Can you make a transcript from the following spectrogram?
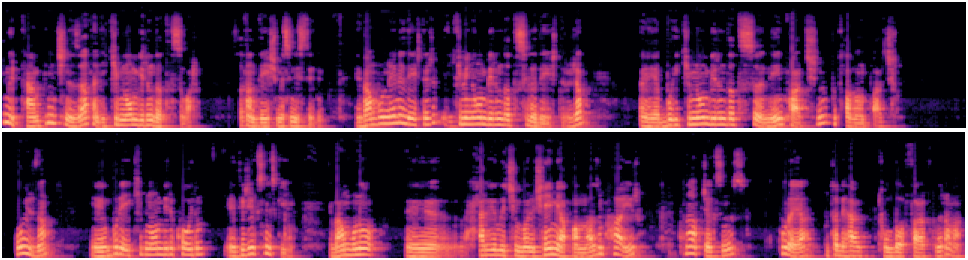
Çünkü temp'in içinde zaten 2011'in datası var. Zaten değişmesini istedim. E ben bunu neyle değiştireceğim? 2011'in datısıyla değiştireceğim. E, bu 2011'in datası neyin partition'ı? Bu tablonun partition'ı. O yüzden e, buraya 2011'i koydum. E, diyeceksiniz ki e, ben bunu e, her yıl için böyle şey mi yapmam lazım? Hayır. Ne yapacaksınız? Buraya, bu tabi her tool'da farklıdır ama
